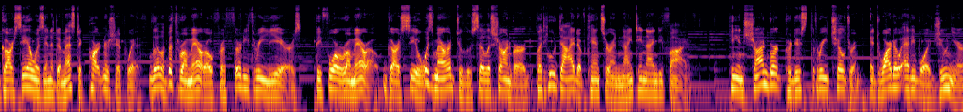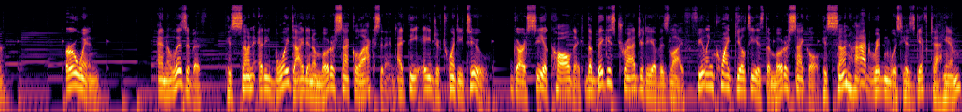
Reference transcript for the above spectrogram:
Garcia was in a domestic partnership with Lilibeth Romero for 33 years. Before Romero, Garcia was married to Lucilla Scharnberg, but who died of cancer in 1995. He and Scharnberg produced three children, Eduardo Eddie Jr., Erwin, and Elizabeth. His son Eddie Boy died in a motorcycle accident at the age of 22. Garcia called it the biggest tragedy of his life, feeling quite guilty as the motorcycle his son had ridden was his gift to him.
